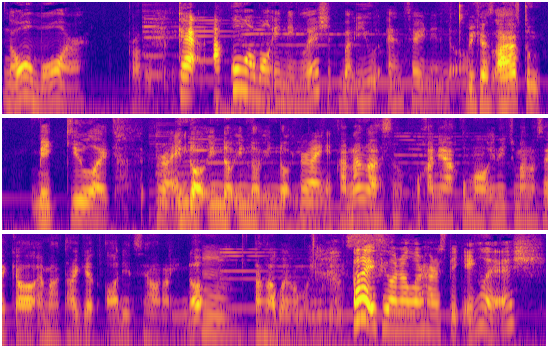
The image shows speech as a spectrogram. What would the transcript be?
no more. Probably. Kayak aku ngomong in English, but you answer in Indo. Because I have to make you like Right. Indo, Indo, Indo, Indo. gitu. Right. Karena nggak bukannya aku mau ini, cuman maksudnya kalau emang target audiensnya orang Indo, Hmm. kita nggak boleh ngomong Inggris. But if you wanna learn how to speak English,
